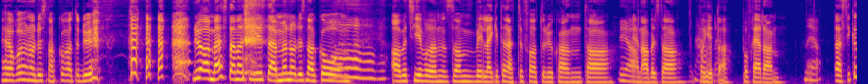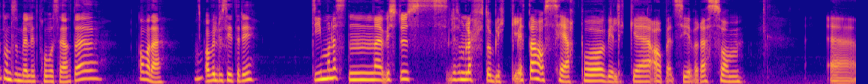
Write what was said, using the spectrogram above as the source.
Jeg hører jo når du snakker at du du har mest energi i stemmen når du snakker om arbeidsgiveren som vil legge til rette for at du kan ta ja. en arbeidsdag på hytta på fredagen. Ja. Det er sikkert noen som blir litt provosert over det. Hva vil du si til de? De må nesten, hvis du liksom løfter blikket litt da, og ser på hvilke arbeidsgivere som eh,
